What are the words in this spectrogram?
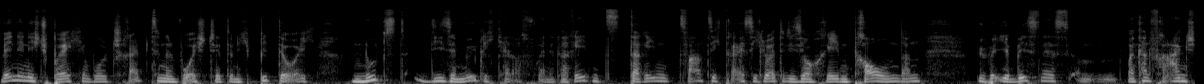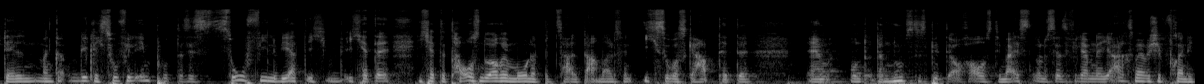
Wenn ihr nicht sprechen wollt, schreibt es in den Voice-Chat und ich bitte euch, nutzt diese Möglichkeit aus, Freunde. Da reden, da reden 20, 30 Leute, die sich auch reden trauen dann über ihr Business. Man kann Fragen stellen, man kann wirklich so viel Input, das ist so viel wert. Ich, ich hätte, ich hätte 1000 Euro im Monat bezahlt damals, wenn ich sowas gehabt hätte. Ähm, und dann nutzt es bitte auch aus. Die meisten oder sehr, sehr viele haben eine Jahresmembership, Freunde.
